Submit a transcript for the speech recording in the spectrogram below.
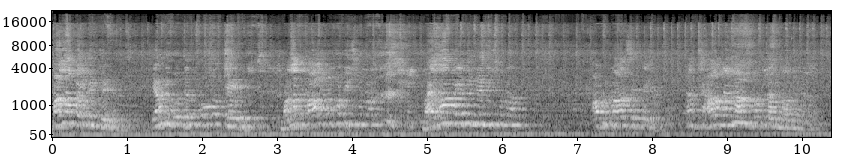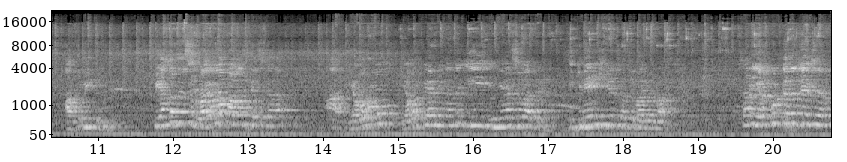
మళ్ళా వైద్యం చేయండి. ఏమంటే వద్దనుకో చేయండి. మళ్ళా కాలు కొట్టించుకున్నాను మళ్ళా వైద్యం చేయించుకున్నాను అప్పుడు కాల్ సెట్ అయ్యింది. కానీ చాలా నేను హాస్పిటల్ ఉన్నాను అప్పుడు మీకు మీ అందరూ తెలుసు లయోలా పాలన తెలుసు కదా? ఎవరు ఎవరి పేరు మీద అంటే ఈ ఇన్యాస వారి ఇగ్నేషియస్ వచ్చి లయోలా సరే ఎరగొట్టేదో చేశారు?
